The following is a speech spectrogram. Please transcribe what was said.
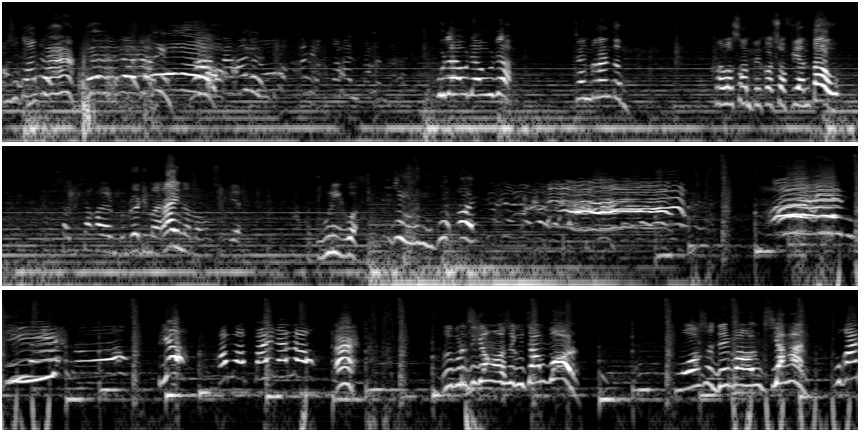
Maksud lu apa? Udah, udah, udah. Jangan berantem. Kalau sampai Coach Sofian tahu, bisa-bisa kalian berdua dimarahin sama Coach Sofian. Peduli gua. OMG! Ria, kamu apain Arnold? Eh, lu bertiga nggak usah ikut campur. Nggak usah jadi pahlawan kesiangan. Bukan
